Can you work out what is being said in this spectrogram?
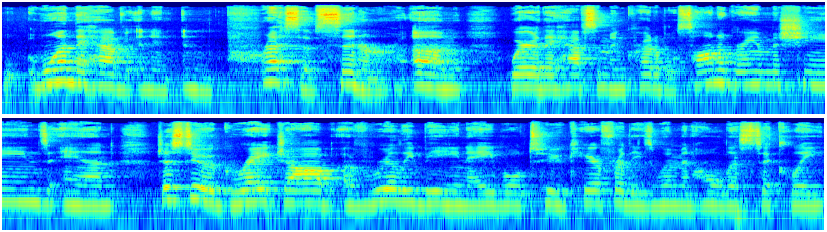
one, they have an, an impressive center um, where they have some incredible sonogram machines and just do a great job of really being able to care for these women holistically.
